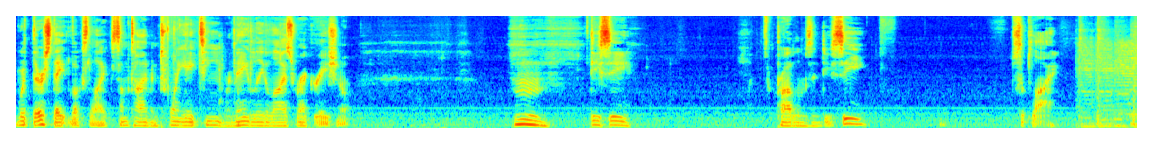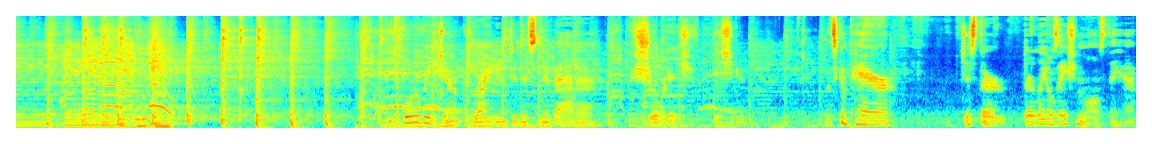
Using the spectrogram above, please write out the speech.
what their state looks like sometime in 2018 when they legalize recreational. Hmm. DC. Problems in DC. Supply. Before we jump right into this Nevada shortage issue, let's compare just their their legalization laws they have.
